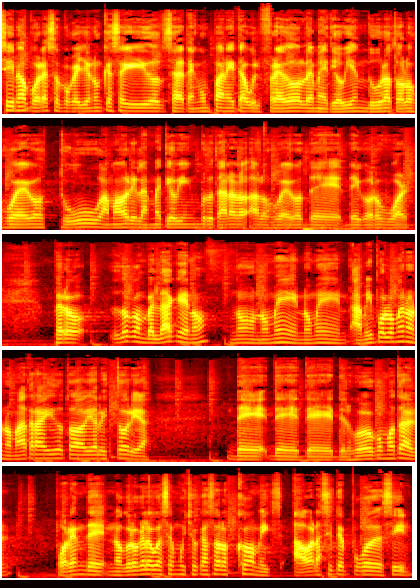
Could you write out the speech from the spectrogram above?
Sí, no, por eso, porque yo nunca he seguido, o sea, tengo un panita, Wilfredo le metió bien duro a todos los juegos, tú, Amaury, le has metido bien brutal a, a los juegos de, God of War. Pero, loco, en verdad que no, no, no me, no me, a mí por lo menos no me ha traído todavía la historia de, de- de- del juego como tal, Por ende, no creo que le voy a hacer mucho caso a los cómics. Ahora sí te puedo decir,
